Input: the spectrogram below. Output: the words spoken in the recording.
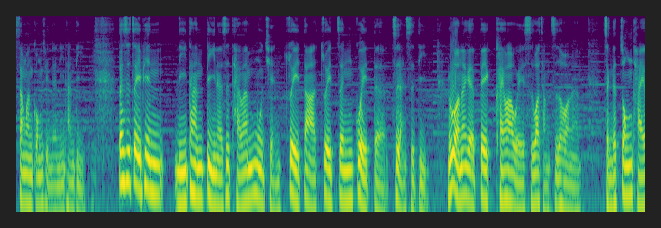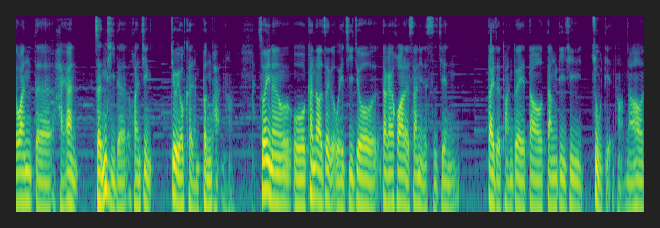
上万公顷的泥滩地，但是这一片泥滩地呢，是台湾目前最大、最珍贵的自然湿地。如果那个被开发为石化厂之后呢，整个中台湾的海岸整体的环境就有可能崩盘哈。所以呢，我看到这个危机，就大概花了三年的时间。带着团队到当地去驻点哈，然后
